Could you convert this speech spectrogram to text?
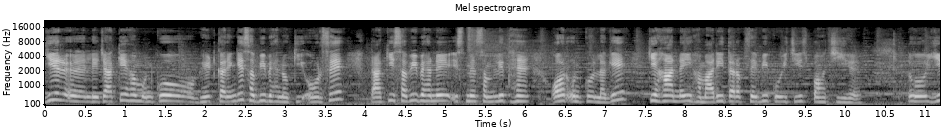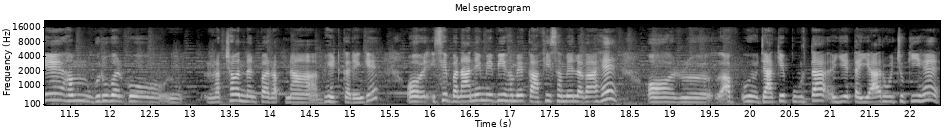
ये ले जाके हम उनको भेंट करेंगे सभी बहनों की ओर से ताकि सभी बहनें इसमें सम्मिलित हैं और उनको लगे कि हाँ नहीं, हमारी तरफ़ से भी कोई चीज़ पहुँची है। तो ये हम गुरुवर को रक्षाबंधन पर अपना भेंट करेंगे और इसे बनाने में भी हमें काफ़ी समय लगा है और अब जाके पूर्ता ये तैयार हो चुकी है।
